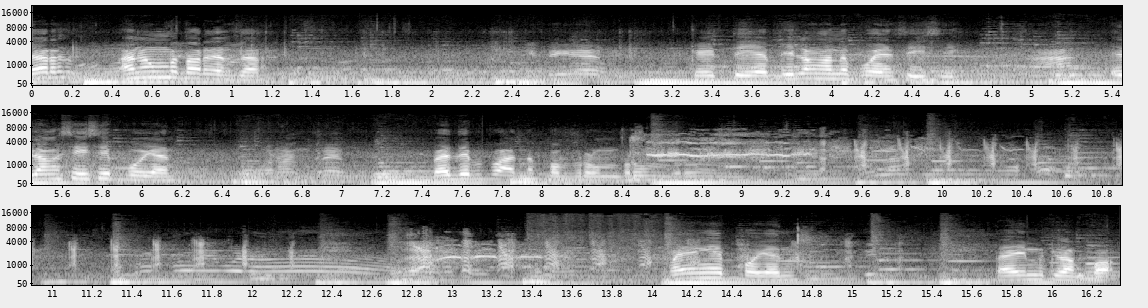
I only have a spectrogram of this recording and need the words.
Sir, anong motor yan, sir? KTM. Ilang ano po yan, CC? Ha? Ilang CC po yan? 100. Pwede pa paano? Pa brum brum brum. Maingay po yan. Tahimik lang po.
